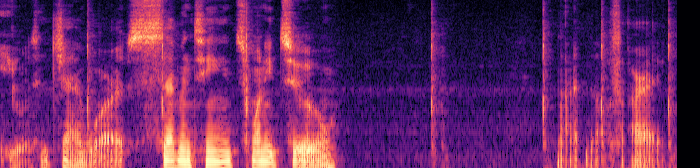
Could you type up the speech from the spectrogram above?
Eagles and Jaguars 17 22. Not enough. All right.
